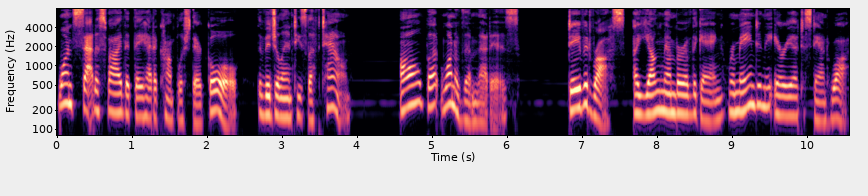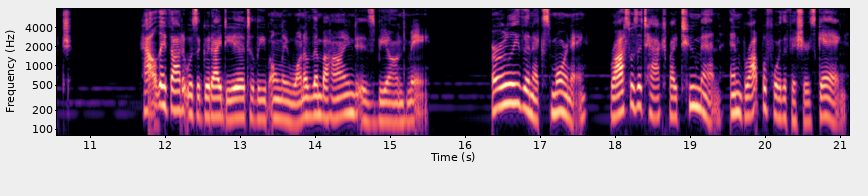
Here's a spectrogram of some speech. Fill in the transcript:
Once satisfied that they had accomplished their goal, the vigilantes left town. All but one of them, that is. David Ross, a young member of the gang, remained in the area to stand watch. How they thought it was a good idea to leave only one of them behind is beyond me. Early the next morning, Ross was attacked by two men and brought before the Fishers gang.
